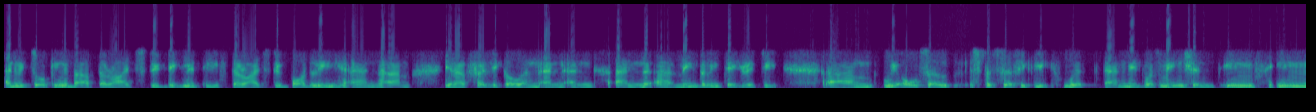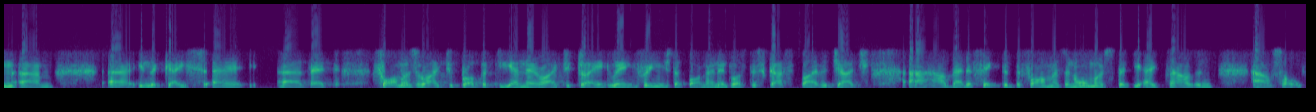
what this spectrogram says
and we're talking about the rights to dignity, the rights to bodily and um, you know physical and and and and uh, mental integrity. Um, we also specifically with, and it was mentioned in in um, uh, in the case. Uh, uh, that farmers' right to property and their right to trade were infringed upon, and it was discussed by the judge uh, how that affected the farmers and almost 38,000 households.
